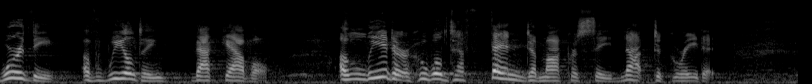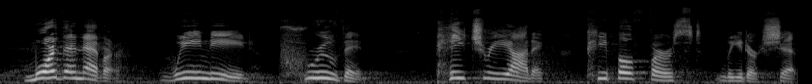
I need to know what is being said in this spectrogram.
worthy of wielding that gavel, a leader who will defend democracy, not degrade it. More than ever, we need proven, patriotic, people first leadership.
